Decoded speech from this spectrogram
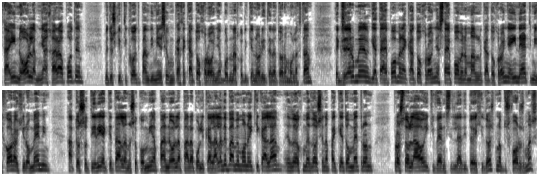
θα είναι όλα μια χαρά. Οπότε με το σκεπτικό ότι πανδημίες έχουμε κάθε 100 χρόνια, μπορούν να έρχονται και νωρίτερα τώρα με όλα αυτά. Δεν ξέρουμε για τα επόμενα 100 χρόνια, στα επόμενα μάλλον 100 χρόνια, είναι έτοιμη η χώρα, οχυρωμένη από το Σωτηρία και τα άλλα νοσοκομεία. Πάνε όλα πάρα πολύ καλά. Αλλά δεν πάμε μόνο εκεί καλά. Εδώ έχουμε δώσει ένα πακέτο μέτρων προς το λαό. Η κυβέρνηση δηλαδή το έχει δώσει, που είναι από τους φόρους μας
